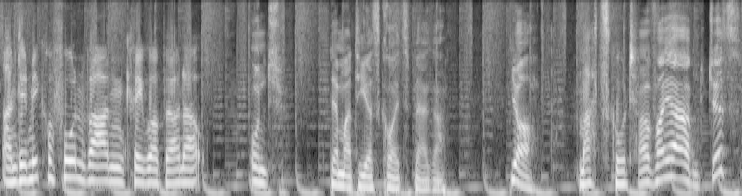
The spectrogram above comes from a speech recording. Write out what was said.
An den Mikrofonen waren Gregor Börner und der Matthias Kreuzberger. Ja. Macht's gut. Feierabend. Tschüss.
